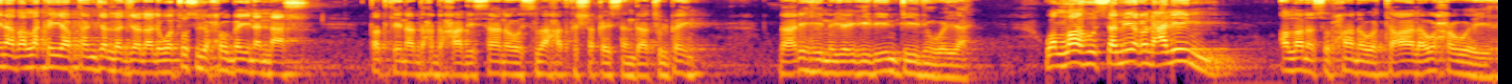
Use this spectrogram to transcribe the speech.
إن هذا الله كيابتان جل جلاله وتصلحوا بين الناس. تدكينا دح حادثان حديثان وإصلاحات ذات البين. داريهن يهدين دين ويا والله سميع عليم. Allana subxaanahu wa tacaala waxa weeye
